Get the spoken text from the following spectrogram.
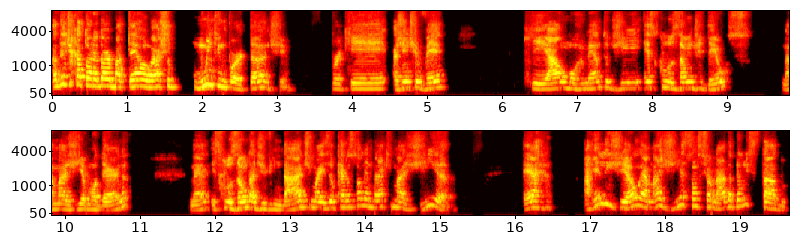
A dedicatória do Arbatel eu acho muito importante, porque a gente vê que há um movimento de exclusão de Deus na magia moderna, né? exclusão da divindade, mas eu quero só lembrar que magia é a religião é a magia sancionada pelo Estado,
